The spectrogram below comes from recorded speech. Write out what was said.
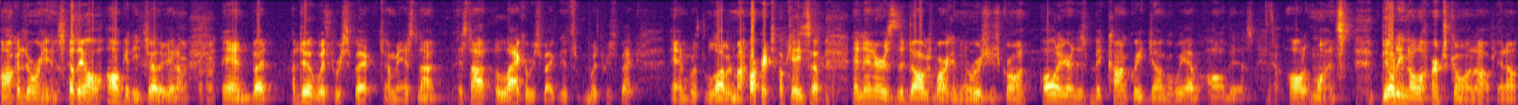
honkadorians. they all honk at each other, you know. Uh-huh, uh-huh. And but I do it with respect. I mean, it's not it's not a lack of respect. It's with respect and with love in my heart. Okay, so and then there's the dogs barking, the roosters crowing. All here in this big concrete jungle, we have all of this Yeah. all at once. Building alarms going off. You know.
